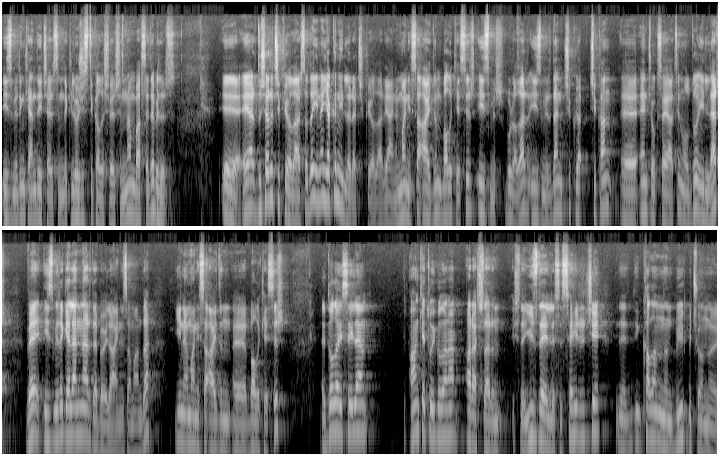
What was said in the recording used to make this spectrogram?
İzmir'in kendi içerisindeki lojistik alışverişinden bahsedebiliriz. Ee, eğer dışarı çıkıyorlarsa da yine yakın illere çıkıyorlar. Yani Manisa, Aydın, Balıkesir, İzmir. Buralar İzmir'den çık- çıkan e, en çok seyahatin olduğu iller Ve İzmir'e gelenler de böyle aynı zamanda. Yine Manisa, Aydın, e, Balıkesir. E, dolayısıyla anket uygulanan araçların işte %50'si seyirci, kalanının büyük bir çoğunluğu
